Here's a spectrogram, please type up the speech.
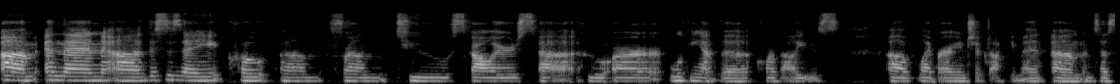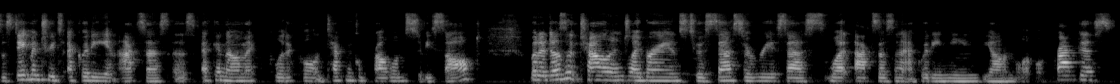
Um, and then uh, this is a quote um, from two scholars uh, who are looking at the core values of librarianship document um, and says the statement treats equity and access as economic, political, and technical problems to be solved, but it doesn't challenge librarians to assess or reassess what access and equity mean beyond the level of practice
